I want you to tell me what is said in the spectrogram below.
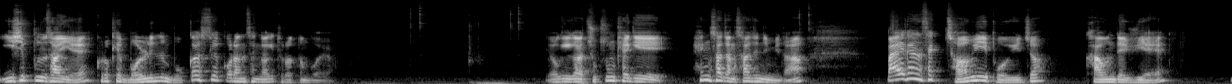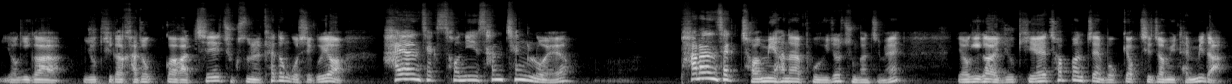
20분 사이에 그렇게 멀리는 못 갔을 거라는 생각이 들었던 거예요. 여기가 죽순캐기 행사장 사진입니다. 빨간색 점이 보이죠? 가운데 위에. 여기가 유키가 가족과 같이 죽순을 캐던 곳이고요. 하얀색 선이 산책로예요. 파란색 점이 하나 보이죠? 중간쯤에. 여기가 유키의 첫 번째 목격 지점이 됩니다.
